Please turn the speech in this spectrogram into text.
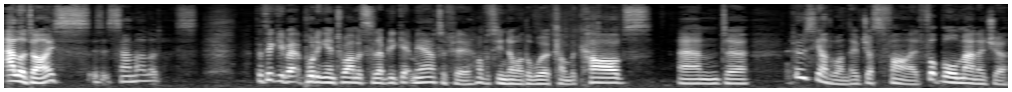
Allardyce. Is it Sam Allardyce? They're thinking about putting into I'm a Celebrity, Get Me Out of Here. Obviously, no other work on the cards. And uh, Who's the other one they've just fired? Football manager.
